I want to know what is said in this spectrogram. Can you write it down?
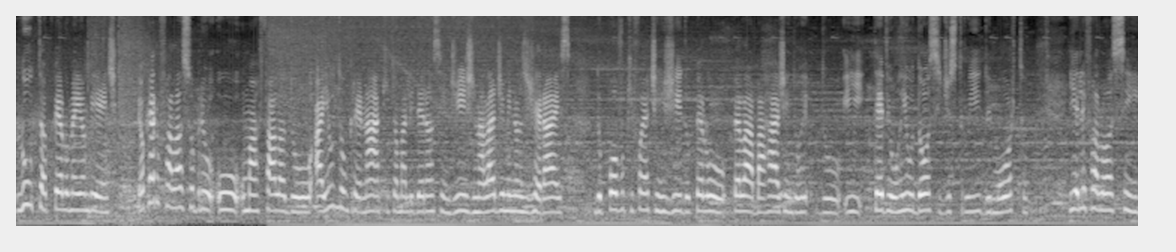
luta pelo meio ambiente. Eu quero falar sobre o, uma fala do Ailton Krenak, que é uma liderança indígena lá de Minas Gerais, do povo que foi atingido pelo, pela barragem do, do, e teve o Rio Doce destruído e morto. E ele falou assim:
